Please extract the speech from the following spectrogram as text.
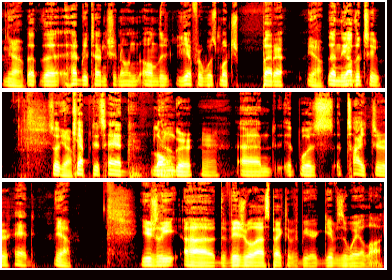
Yeah, That the head retention on on the Jefer was much better yeah. than the other two. So it Yeah. kept its head longer Yeah. and it was a tighter head. Yeah. Usually, uh, the visual aspect of a beer gives away a lot.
